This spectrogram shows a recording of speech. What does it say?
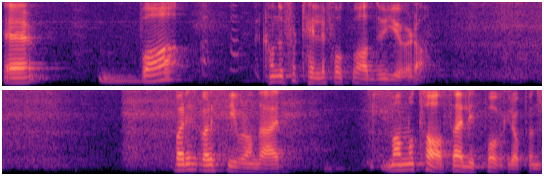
Eh, hva, kan du fortelle folk hva du gjør da? Bare, bare si hvordan det er. Man må ta seg litt på overkroppen.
